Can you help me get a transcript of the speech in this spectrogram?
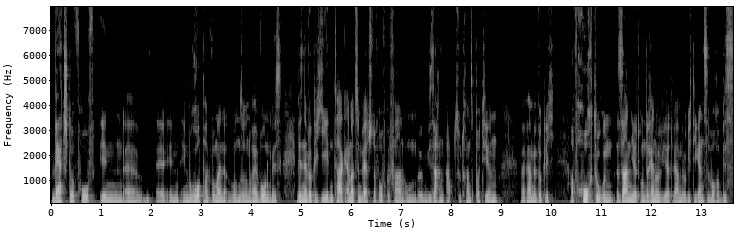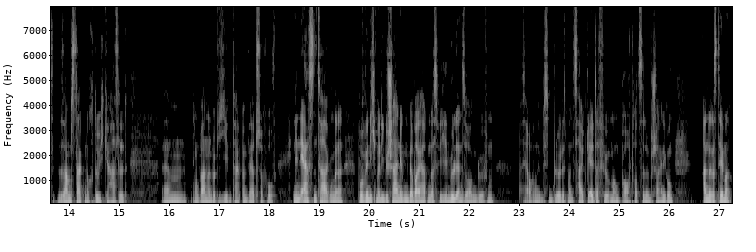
Wertstoffhof in, äh, äh, im, im Ruhrpott, wo, meine, wo unsere neue Wohnung ist. Wir sind ja wirklich jeden Tag einmal zum Wertstoffhof gefahren, um irgendwie Sachen abzutransportieren, weil wir haben ja wirklich auf Hochtouren saniert und renoviert. Wir haben wirklich die ganze Woche bis Samstag noch durchgehasselt ähm, und waren dann wirklich jeden Tag beim Wertstoffhof. In den ersten Tagen, ne, wo wir nicht mal die Bescheinigung dabei hatten, dass wir hier Müll entsorgen dürfen, was ja auch ein bisschen blöd ist, man zahlt Geld dafür und man braucht trotzdem eine Bescheinigung. Anderes Thema.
